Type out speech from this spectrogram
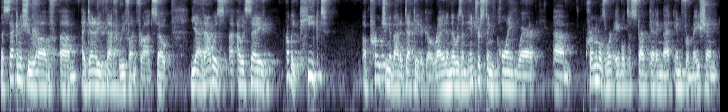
The second issue of um, identity theft refund fraud. So yeah, that was, I would say, probably peaked approaching about a decade ago, right? And there was an interesting point where um, criminals were able to start getting that information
